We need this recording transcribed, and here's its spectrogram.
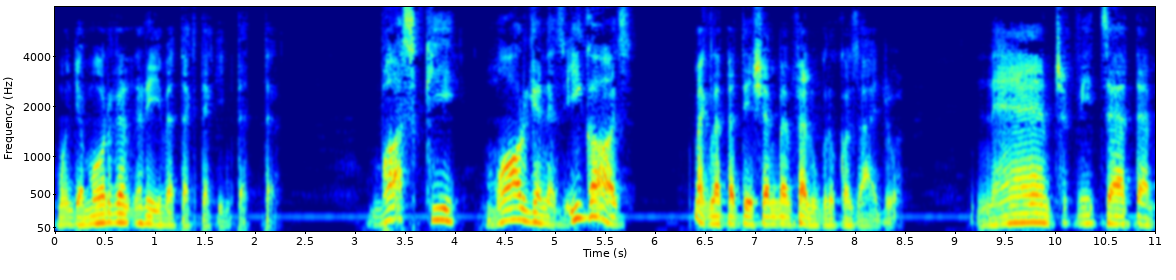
mondja Morgan révetek tekintettel. Baszki, Morgan, ez igaz? Meglepetésemben felugrok az ágyról. Nem, csak vicceltem.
